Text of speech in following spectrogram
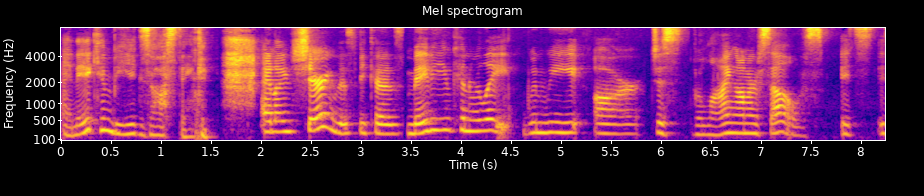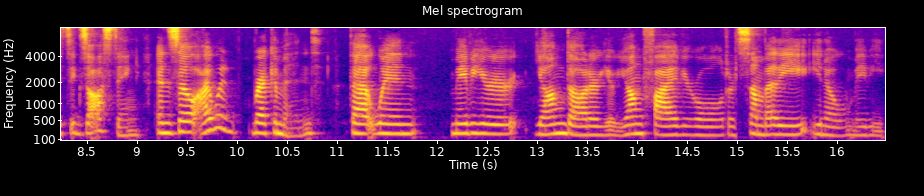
and it can be exhausting. and I'm sharing this because maybe you can relate when we are just relying on ourselves. It's it's exhausting. And so I would recommend that when maybe your young daughter, your young 5-year-old or somebody, you know, maybe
